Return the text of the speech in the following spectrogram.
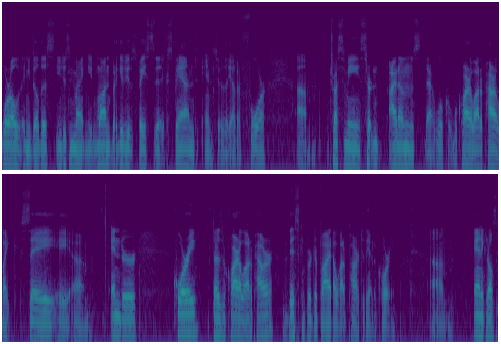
world and you build this, you just might need one, but it gives you the space to expand into the other four. Um, trust me, certain items that will require a lot of power, like say a um, Ender quarry, does require a lot of power. This can provide a lot of power to the Ender quarry, um, and it can also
